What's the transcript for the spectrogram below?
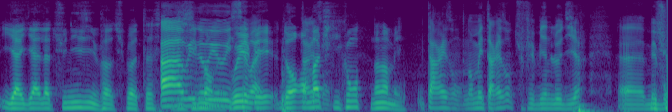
il y, a- il y a la Tunisie, enfin, tu peux tester. Ah oui, oui, oui, mais dans, en match raison. qui compte, non, non, mais T'as raison, non mais t'as raison, tu fais bien de le dire. Euh, mais bon,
